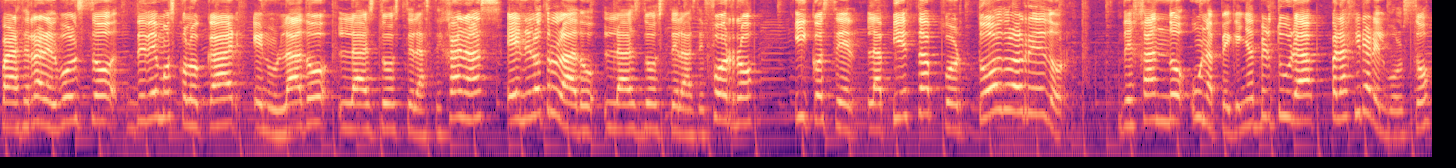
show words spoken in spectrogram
Para cerrar el bolso debemos colocar en un lado las dos telas tejanas, en el otro lado las dos telas de forro y coser la pieza por todo alrededor, dejando una pequeña abertura para girar el bolso.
